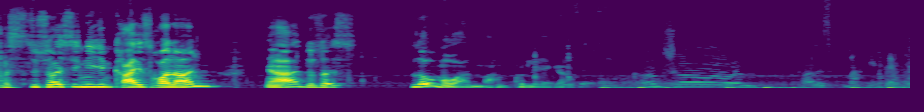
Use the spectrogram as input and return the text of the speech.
was, du sollst dich nicht im Kreis rollern. Ja, du sollst Slow-Mo anmachen, Kollege. Komm schon! Alles, mach den fertig!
